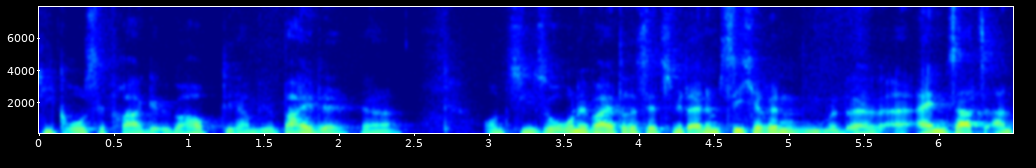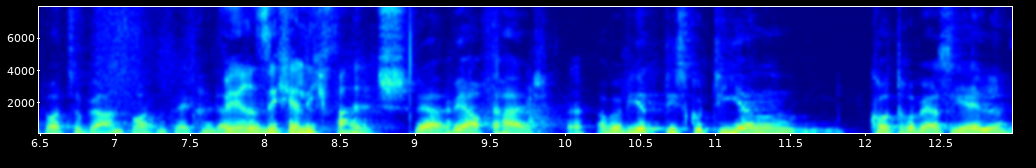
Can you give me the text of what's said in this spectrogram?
die große Frage überhaupt, die haben wir beide. Ja. Und sie so ohne weiteres jetzt mit einem sicheren, äh, einen Satz Antwort zu beantworten, fällt mir Wäre sicherlich schwer. falsch. Ja, wäre auch falsch. Aber wir diskutieren kontroversiell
